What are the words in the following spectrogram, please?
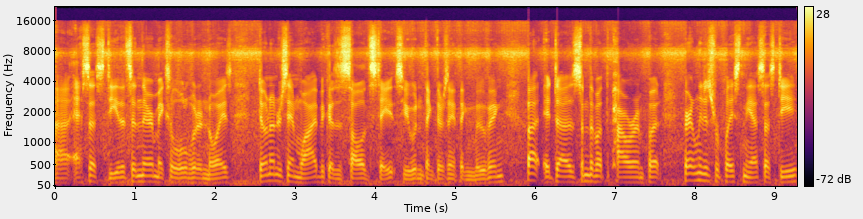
uh, SSD that's in there makes a little bit of noise. Don't understand why because it's solid state so you wouldn't think there's anything moving but it does something about the power input. Apparently just replacing the SSD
